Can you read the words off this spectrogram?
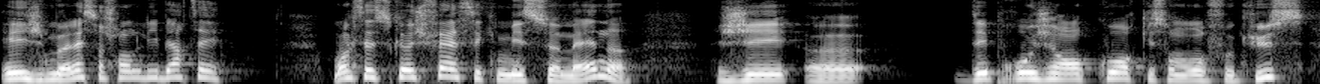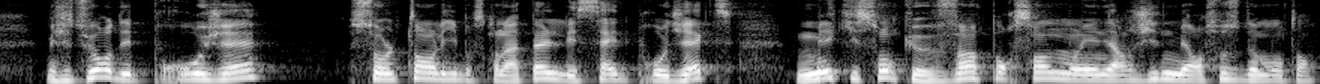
et je me laisse un champ de liberté. Moi, c'est ce que je fais, c'est que mes semaines, j'ai euh, des projets en cours qui sont mon focus, mais j'ai toujours des projets sur le temps libre, ce qu'on appelle les side projects, mais qui sont que 20% de mon énergie, de mes ressources, de mon temps,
